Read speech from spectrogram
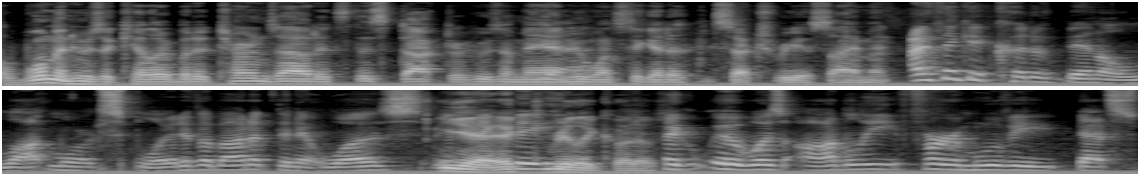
a woman who's a killer but it turns out it's this doctor who's a man Yeah. who wants to get a sex reassignment. I think it could have been a lot more exploitive about it than it was. Yeah, like, it they- really could have. Like it was oddly for a movie that's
